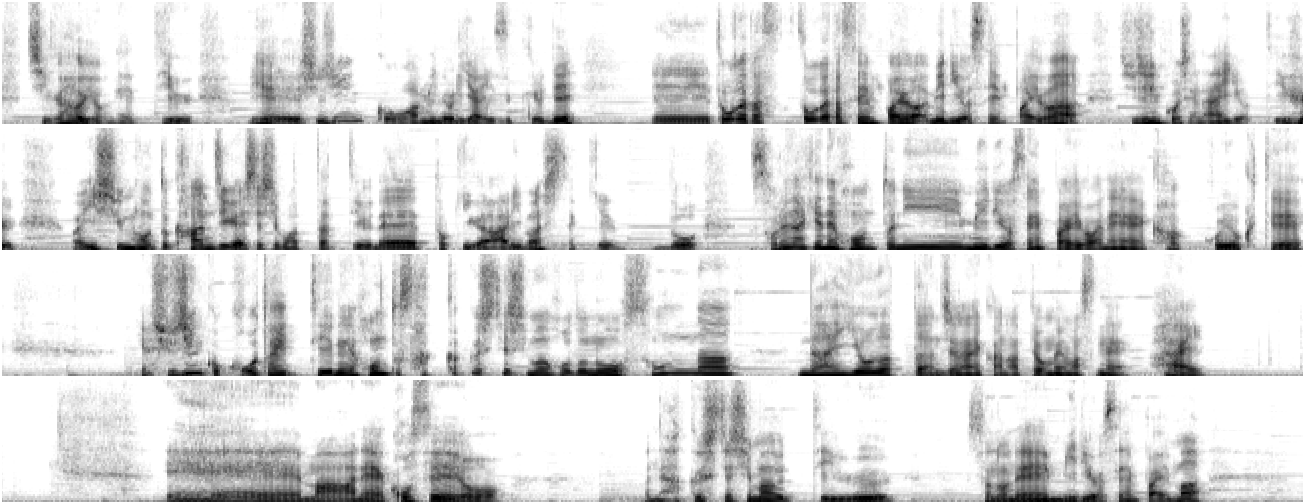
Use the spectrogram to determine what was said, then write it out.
違うよねっていう。いやいや、主人公は緑谷いずくで、えー、東型、東型先輩は、ミリオ先輩は主人公じゃないよっていう、まあ、一瞬ほんと勘違いしてしまったっていうね、時がありましたけど、それだけね、本当にミリオ先輩はね、かっこよくて、いや、主人公交代っていうね、ほんと錯覚してしまうほどの、そんな内容だったんじゃないかなって思いますね。はい。えー、まあね、個性をなくしてしまうっていう、そのね、ミリオ先輩、まあ、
